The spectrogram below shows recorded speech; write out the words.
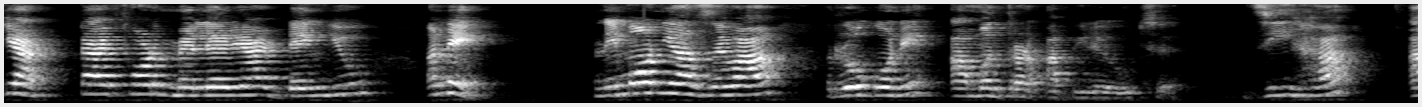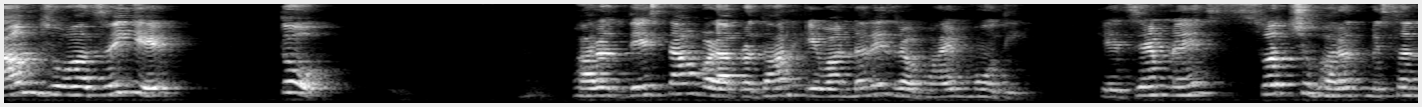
ક્યાંક ટાઇફોઇડ, મેલેરિયા, ડેન્ગ્યુ અને નિમોનિયા જેવા રોગોને આમંત્રણ આપી રહ્યું છે. જી હા, આમ જોવા જઈએ તો ભારત દેશના વડાપ્રધાન એવા નરેન્દ્રભાઈ મોદી કે જેમણે સ્વચ્છ ભારત મિશન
